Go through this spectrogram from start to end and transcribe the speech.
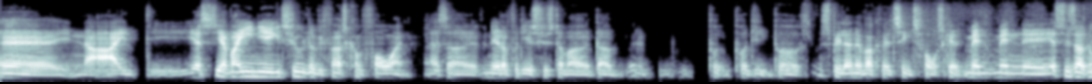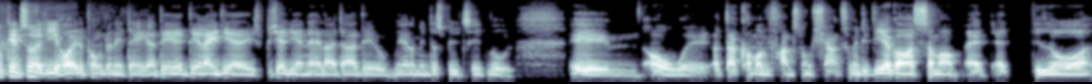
Øh, nej, jeg, jeg var egentlig ikke i tvivl, da vi først kom foran. Altså netop fordi jeg synes, der var der, på, på, de, på spillerne var kvalitetsforskel. Men, men øh, jeg synes også, nu genså jeg lige højdepunkterne i dag, og det, det er rigtigt, at specielt i anden halvleg, der er det jo mere eller mindre spil til et mål. Øh, og, øh, og der kommer vi frem til nogle chancer, men det virker også som om, at, at videre,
